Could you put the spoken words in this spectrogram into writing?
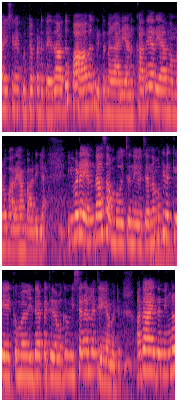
മനുഷ്യനെ കുറ്റപ്പെടുത്തരുത്. അത് പാവം കിട്ടുന്ന കാര്യമാണ്. കഥ അറിയാതെ നമ്മൾ പറയാൻ പാടില്ല. ഇവിടെ എന്താ സംഭവിച്ചെന്ന് ചോദിച്ചാൽ നമുക്കിത് കേൾക്കുമ്പോൾ ഇതേപ്പറ്റി നമുക്ക് വിശകലനം ചെയ്യാൻ പറ്റും. അതായത് നിങ്ങൾ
